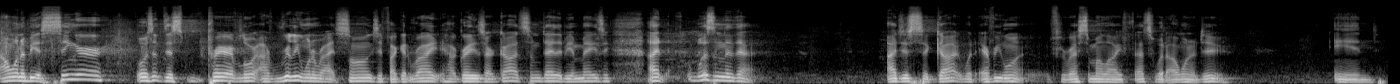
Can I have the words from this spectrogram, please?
I want to be a singer. It wasn't this prayer of, Lord, I really want to write songs. If I could write, how great is our God someday, that'd be amazing. I, wasn't that. I just said, God, whatever you want for the rest of my life, that's what I want to do. And,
